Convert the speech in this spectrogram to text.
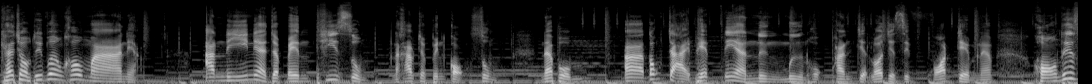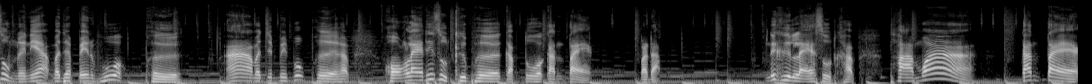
แคชช็อปที่เพิ่มเข้ามาเนี่ยอันนี้เนี่ยจะเป็นที่สุ่ม นะครับจะเป็นกล่องสุ่มนะผมต้องจ่ายเพชรเนี่ย16,770ฟอสเจมนะครับ ของที่สุ่มในนี้มันจะเป็นพวกเพอร์อ่ามันจะเป็นพวกเพอร์ครับ ของแรที่สุดคือเพอร์กับตัวกันแตกประดับ นี่คือแรสุดครับ ถามว่าการแตก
